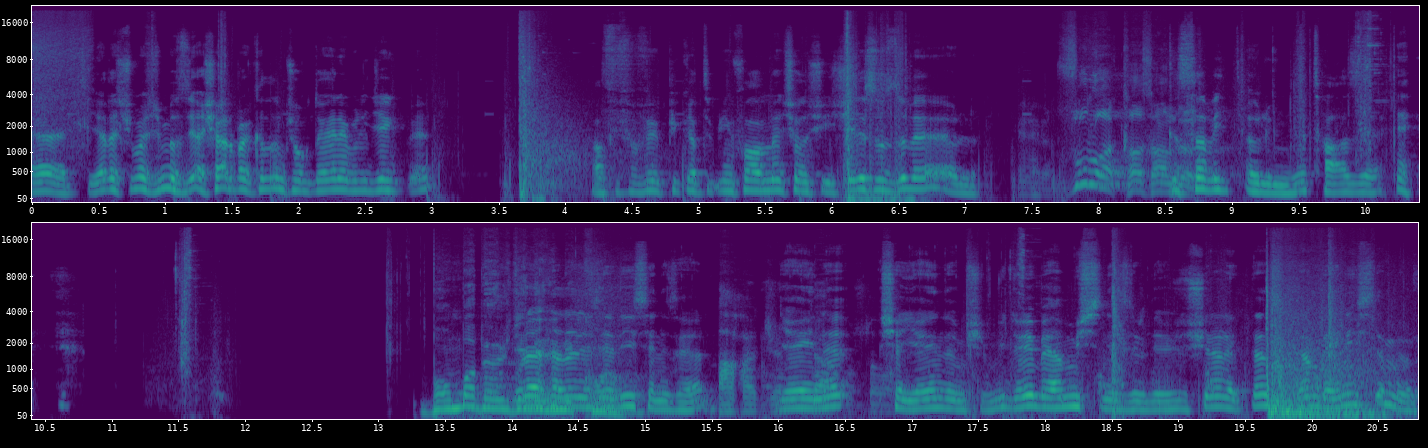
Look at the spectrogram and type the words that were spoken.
Evet yarışmacımız Yaşar bakalım çok dayanabilecek mi? Hafif hafif pik atıp info almaya çalışıyor. İçeri sızdı ve öldü. Zula kazandı. Kısa bir ölümdü taze. Bomba Buraya kadar bölgelerini izlediyseniz eğer yayını şey yayın demişim videoyu beğenmişsinizdir diye düşünerekten sizden beğeni istemiyorum.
